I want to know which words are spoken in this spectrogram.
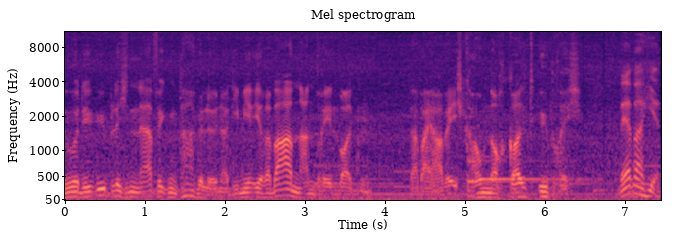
Nur die üblichen nervigen Tagelöhner, die mir ihre Waren andrehen wollten. Dabei habe ich kaum noch Gold übrig. Wer war hier?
